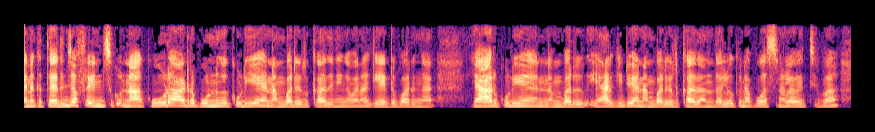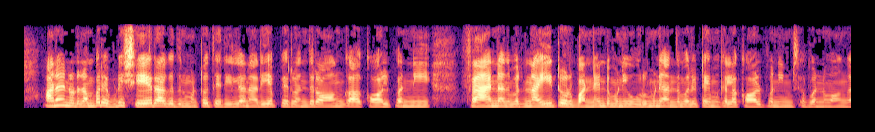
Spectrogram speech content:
எனக்கு தெரிஞ்ச ஃப்ரெண்ட்ஸுக்கு நான் கூட ஆடுற பொண்ணுங்க கூடயே என் நம்பர் இருக்காது. நீங்கள் வேணால் கேட்டு பாருங்கள் யார் கூடயும் என் நம்பர் யார்கிட்டயும் என் நம்பர் இருக்காது. அந்த அளவுக்கு நான் பர்சனலாக வச்சுப்பேன். ஆனால் என்னோடய நம்பர் எப்படி ஷேர் ஆகுதுன்னு மட்டும் தெரியல. நிறைய பேர் வந்து ராங்காக கால் பண்ணி ஃபேன் அந்த மாதிரி நைட் ஒரு பன்னெண்டு மணி ஒரு மணி அந்த மாதிரி டைமுக்கெல்லாம் கால் பண்ணி இம்சை பண்ணுவாங்க.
